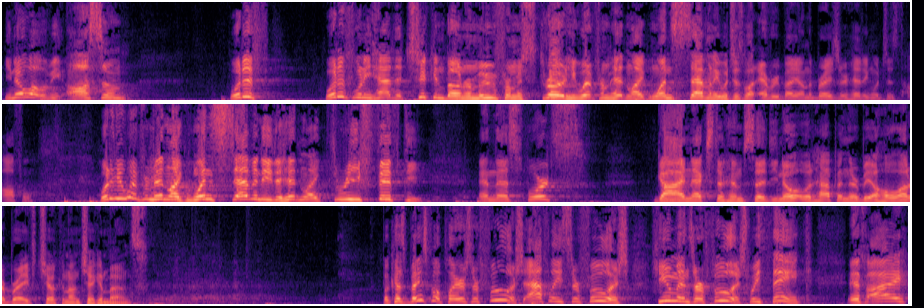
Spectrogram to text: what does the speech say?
you know what would be awesome? What if, what if when he had the chicken bone removed from his throat, he went from hitting like 170, which is what everybody on the Braves are hitting, which is awful. What if he went from hitting like 170 to hitting like 350? And the sports guy next to him said, You know what would happen? There'd be a whole lot of Braves choking on chicken bones. because baseball players are foolish, athletes are foolish, humans are foolish. We think if I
